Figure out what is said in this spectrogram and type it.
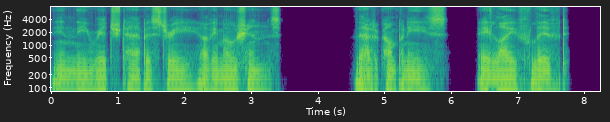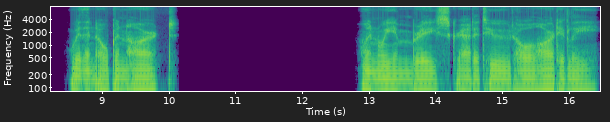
in the rich tapestry of emotions that accompanies a life lived with an open heart. When we embrace gratitude wholeheartedly,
